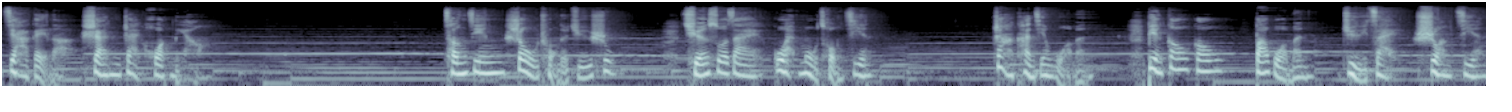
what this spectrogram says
嫁给了山寨荒凉。曾经受宠的橘树，蜷缩在灌木丛间。乍看见我们，便高高把我们举在双肩。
